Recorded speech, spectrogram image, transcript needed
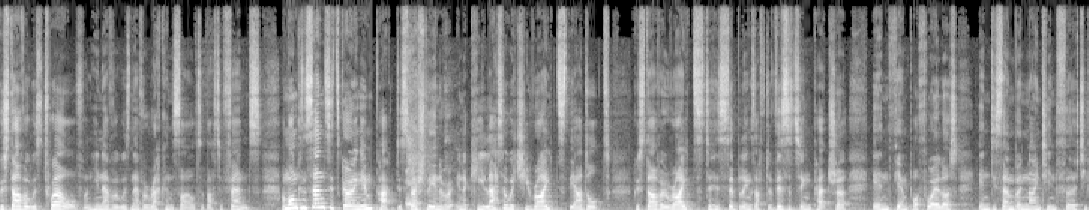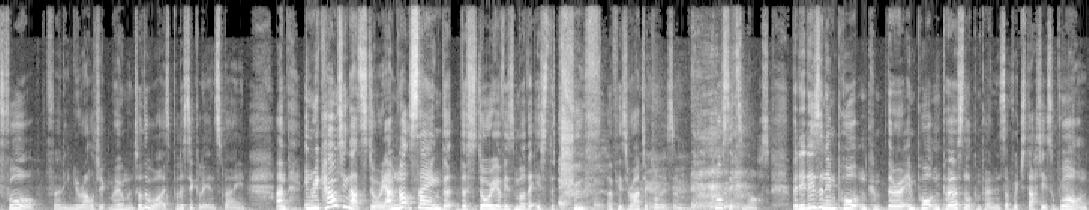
Gustavo was 12 and he never was never reconciled to that offence. And one can sense its growing impact, especially in a, in a key letter which he writes, the adult Gustavo writes to his siblings after visiting Petra in Ciempozuelos in December 1934, fairly neuralgic moment otherwise politically in Spain. Um, in recounting that story, I'm not saying that the story of his mother is the truth of his radicalism. Of course it's not. But it is an important, there are important personal components of which that is one,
